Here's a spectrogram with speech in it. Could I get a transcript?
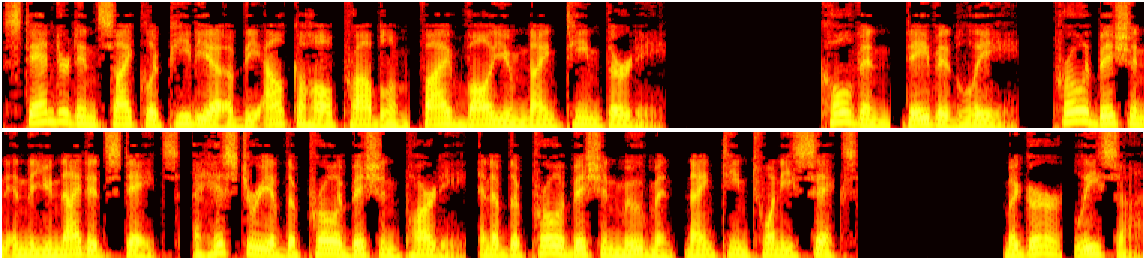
Standard Encyclopedia of the Alcohol Problem 5 volume 1930. Colvin, David Lee. Prohibition in the United States, A History of the Prohibition Party, and of the Prohibition Movement 1926. McGirr, Lisa.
